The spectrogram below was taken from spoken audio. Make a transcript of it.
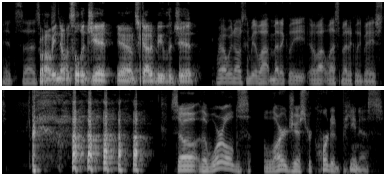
it's. Uh, it's well, we know it's legit. Yeah, it's got to be legit. Well, we know it's going to be a lot medically, a lot less medically based. So the world's largest recorded penis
